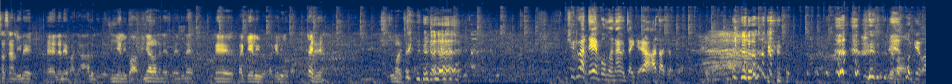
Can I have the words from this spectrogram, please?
ဆက်ဆန်လေးနဲ့အဲနည်းနည်းပါညာအဲ့လိုမျိုးရင်းရင်လေးတော့ဒီနေ့ကတော့နည်းနည်းစပယ်လုံးနဲ့နည်းဘက်ကဲလေးပဲဘက်ကဲလေးလို့ပါကြိုက်တယ်ဇုံးမလေးကြိုက်ပါရှိတို့ကတဲ့ပုံစံတိုင်းကိုကြိုက်တယ်အဲ့ဒါအားသာချက်ပေါ့ဟုတ်ကဲ့ပါဟုတ်ကဲ့ပါ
